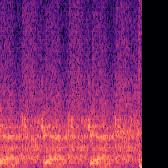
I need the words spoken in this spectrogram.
jack, jack, jack.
